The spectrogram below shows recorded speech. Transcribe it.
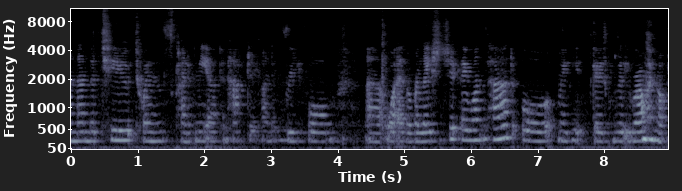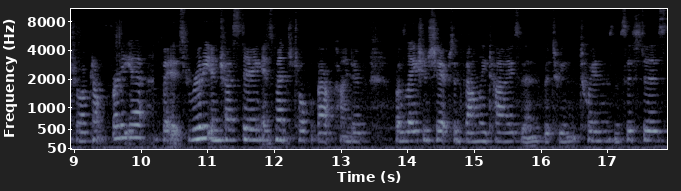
and then the two twins kind of meet up and have to kind of reform uh, whatever relationship they once had or maybe it goes completely wrong I'm not sure I've not read it yet but it's really interesting it's meant to talk about kind of relationships and family ties and between twins and sisters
